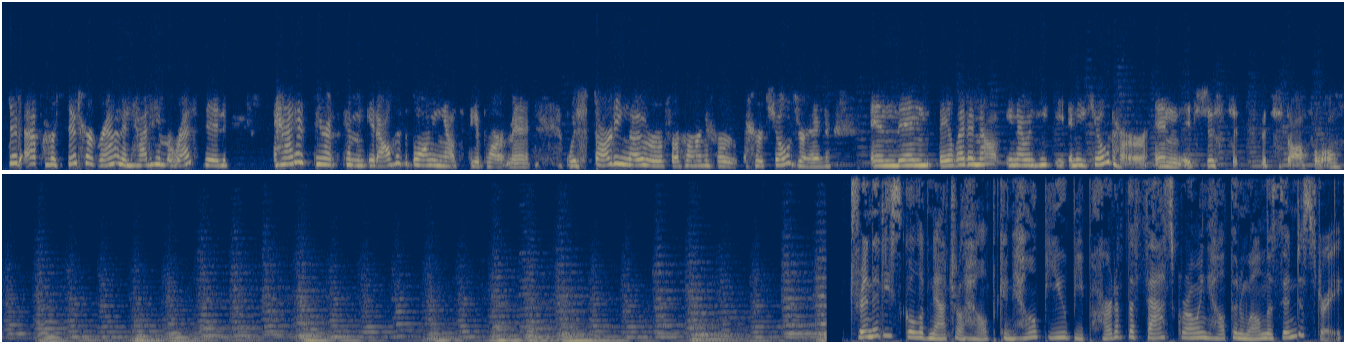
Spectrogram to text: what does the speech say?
stood up her, stood her ground and had him arrested had his parents come and get all his belongings out to the apartment, was starting over for her and her her children, and then they let him out, you know, and he and he killed her, and it's just it's just awful. Trinity School of Natural Health can help you be part of the fast growing health and wellness industry.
